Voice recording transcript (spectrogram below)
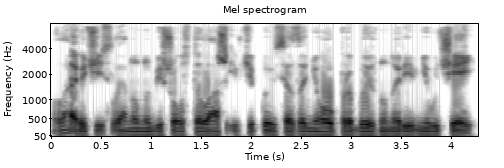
Лаючись, Леннон обійшов стелаж і вчепився за нього приблизно на рівні очей.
